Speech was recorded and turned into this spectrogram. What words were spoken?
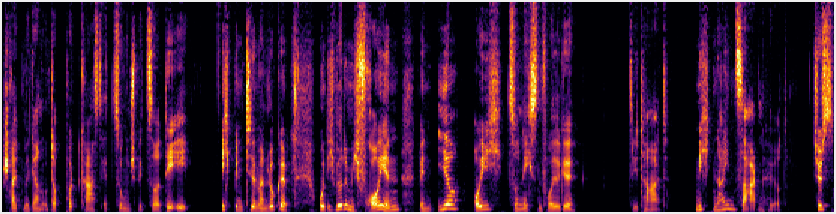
Schreibt mir gern unter podcast.zungenspitzer.de. Ich bin Tilman Lucke und ich würde mich freuen, wenn ihr euch zur nächsten Folge, Zitat, nicht Nein sagen hört. Tschüss.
